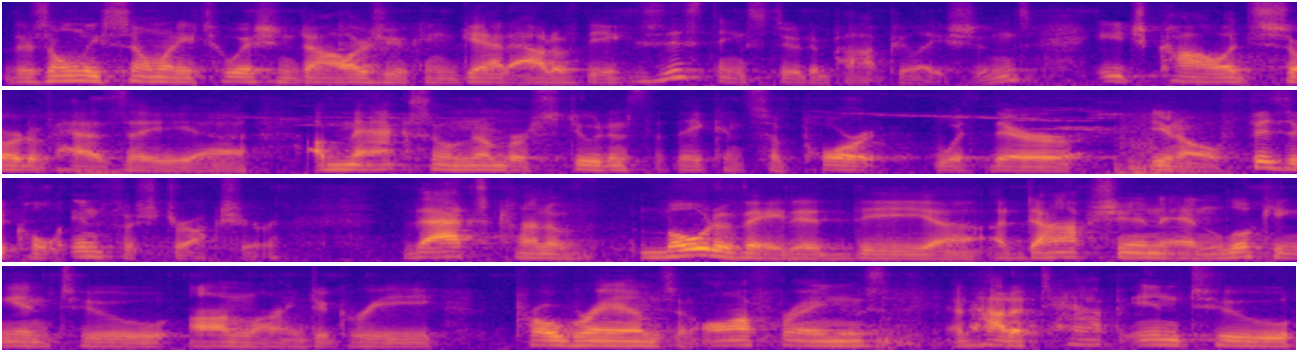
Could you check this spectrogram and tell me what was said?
there's only so many tuition dollars you can get out of the existing student populations. Each college sort of has a, uh, a maximum number of students that they can support with their you know, physical infrastructure. That's kind of motivated the uh, adoption and looking into online degree programs and offerings and how to tap into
